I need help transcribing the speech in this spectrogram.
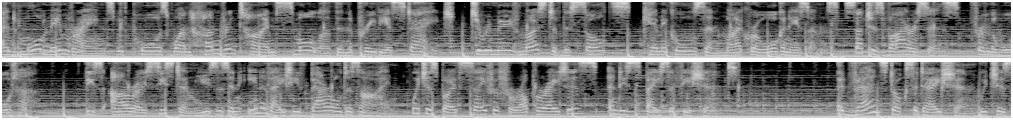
and more membranes with pores 100 times smaller than the previous stage to remove most of the salts, chemicals and microorganisms, such as viruses, from the water. This RO system uses an innovative barrel design, which is both safer for operators and is space efficient. Advanced oxidation, which is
